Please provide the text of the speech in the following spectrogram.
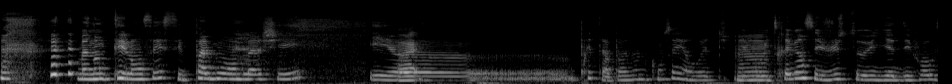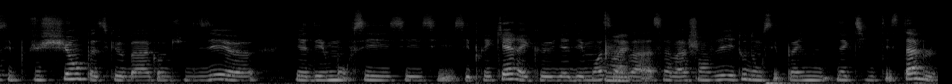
Maintenant que t'es lancé, c'est pas le moment de lâcher. Et après, t'as pas besoin de conseils en vrai. Tu te Mm. débrouilles très bien. C'est juste, il y a des fois où c'est plus chiant parce que, bah, comme tu disais, il y a des mois, c'est c'est- c'est- c'est précaire et qu'il y a des mois, ça, Ouais. va, ça va changer et tout. Donc, c'est pas une, une activité stable.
